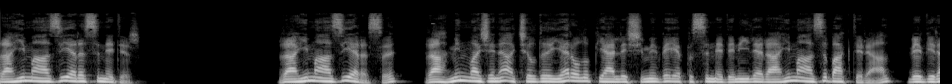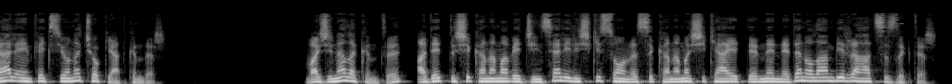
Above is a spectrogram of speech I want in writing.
Rahim ağzı yarası nedir? Rahim ağzı yarası, rahmin vajene açıldığı yer olup yerleşimi ve yapısı nedeniyle rahim ağzı bakteriyal ve viral enfeksiyona çok yatkındır. Vajinal akıntı, adet dışı kanama ve cinsel ilişki sonrası kanama şikayetlerine neden olan bir rahatsızlıktır.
